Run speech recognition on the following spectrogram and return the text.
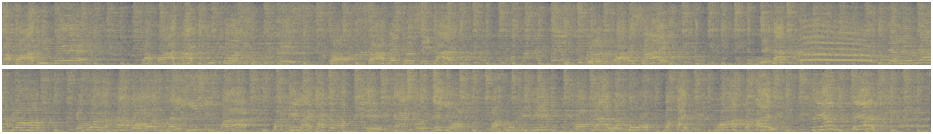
ขาขวาทีเวขาขวาทับขึ้นบนหนึ่งสองสามเลขเธอสี่ครั้งเดินขวาไปซ้ายเด็กครับอย่าลืมญาติโยมกระเบื้องหลังคาบสถ์แผ่นละ20บ วัดกำลังมีงานบุญนิยมฝังลูกนิมิตบอกหน้าเถอะครูไปพอไปเสียงเสียงส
